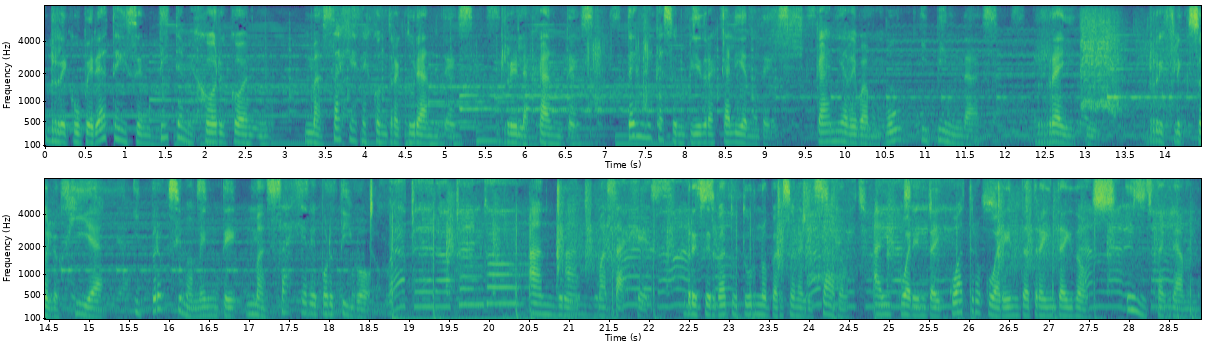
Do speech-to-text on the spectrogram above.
Recuperate y sentite mejor con masajes descontracturantes, relajantes, técnicas en piedras calientes, caña de bambú y pindas, reiki, reflexología y próximamente masaje deportivo. Andrew Masajes. Reserva tu turno personalizado al 44 40 32. Instagram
